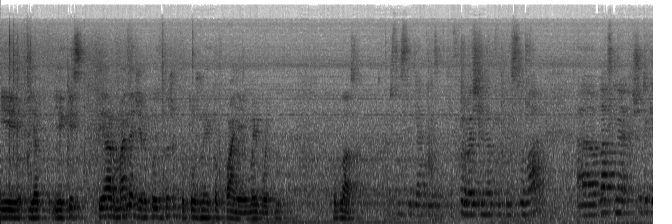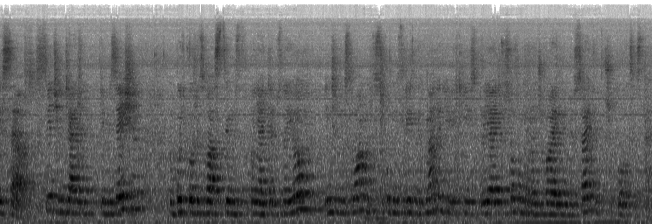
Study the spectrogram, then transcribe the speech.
і як якийсь піар-менеджер якоїсь дуже потужної компанії в майбутньому. Будь ласка. Дякую за такі хороші навітні слова. Е, Власне, що таке SEO? Search Engine Optimization. Мабуть, кожен з вас з цим поняттям знайомий. Іншими словами, це сукупність різних методів, які сприяють високому ранжуванню сайтів пошукових систем.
